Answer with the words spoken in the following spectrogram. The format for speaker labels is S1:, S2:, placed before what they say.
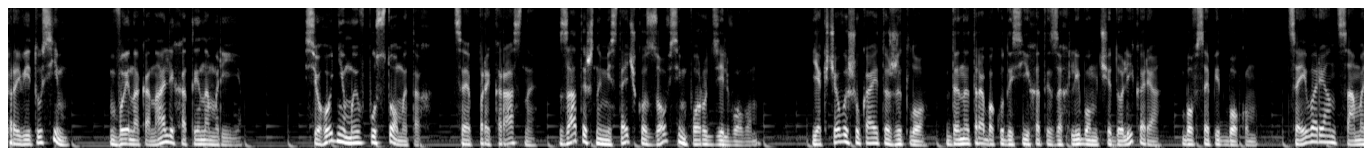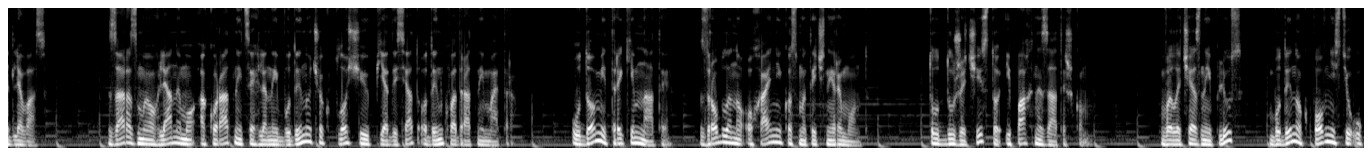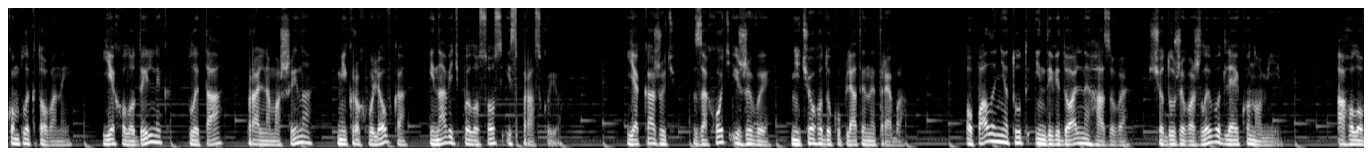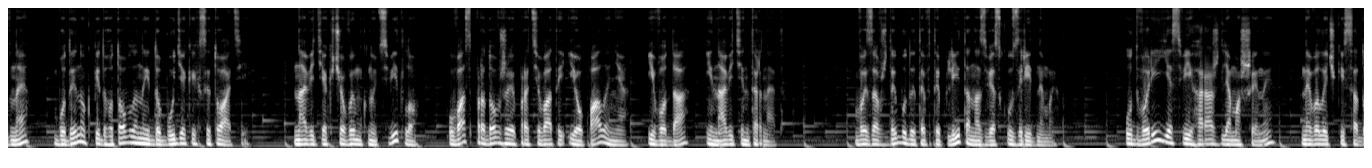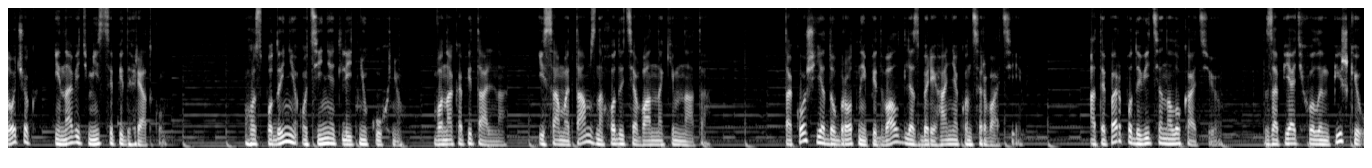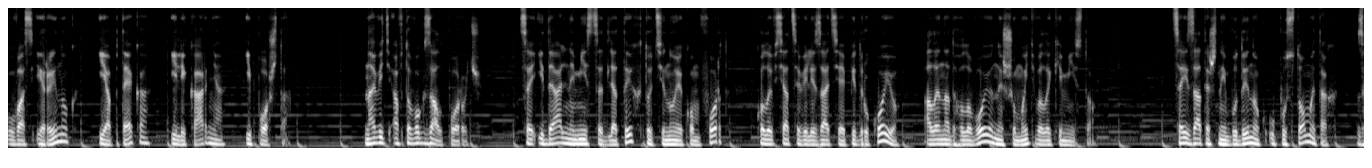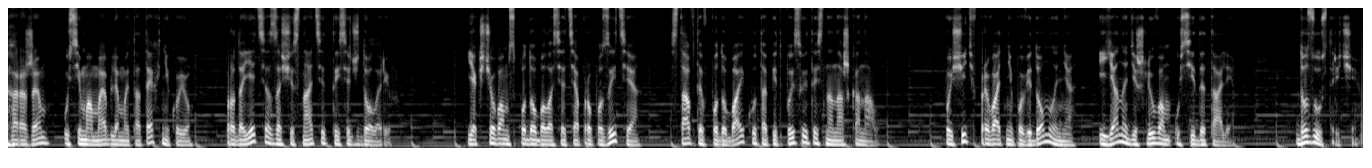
S1: Привіт усім! Ви на каналі Хатина Мрії. Сьогодні ми в Пустомитах. Це прекрасне, затишне містечко зовсім поруч зі Львовом. Якщо ви шукаєте житло, де не треба кудись їхати за хлібом чи до лікаря, бо все під боком, цей варіант саме для вас. Зараз ми оглянемо акуратний цегляний будиночок площею 51 квадратний метр. У домі три кімнати. Зроблено охайний косметичний ремонт. Тут дуже чисто і пахне затишком. Величезний плюс будинок повністю укомплектований. Є холодильник, плита, пральна машина, мікрохвильовка і навіть пилосос із праскою. Як кажуть, заходь і живи, нічого докупляти не треба. Опалення тут індивідуальне газове, що дуже важливо для економії. А головне, будинок підготовлений до будь-яких ситуацій. Навіть якщо вимкнуть світло, у вас продовжує працювати і опалення, і вода, і навіть інтернет. Ви завжди будете в теплі та на зв'язку з рідними. У дворі є свій гараж для машини, невеличкий садочок і навіть місце під грядку. Господині оцінять літню кухню. Вона капітальна, і саме там знаходиться ванна кімната. Також є добротний підвал для зберігання консервації. А тепер подивіться на локацію. За 5 хвилин пішки у вас і ринок, і аптека, і лікарня, і пошта. Навіть автовокзал поруч. Це ідеальне місце для тих, хто цінує комфорт, коли вся цивілізація під рукою, але над головою не шумить велике місто. Цей затишний будинок у пустомитах з гаражем, усіма меблями та технікою продається за 16 тисяч доларів. Якщо вам сподобалася ця пропозиція, ставте вподобайку та підписуйтесь на наш канал. Пишіть в приватні повідомлення, і я надішлю вам усі деталі. До зустрічі!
